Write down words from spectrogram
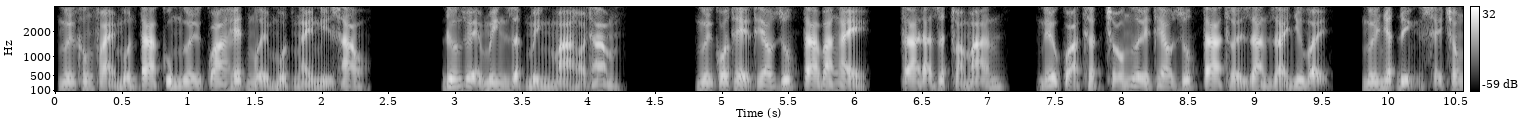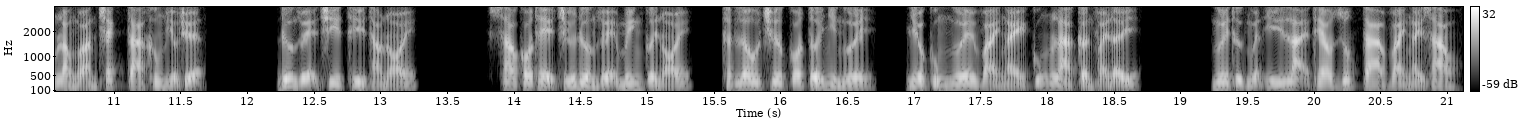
Ngươi không phải muốn ta cùng ngươi qua hết mười một ngày nghỉ sao? Đường duệ minh giật mình mà hỏi thăm. Ngươi có thể theo giúp ta ba ngày, ta đã rất thỏa mãn, nếu quả thật cho ngươi theo giúp ta thời gian dài như vậy, ngươi nhất định sẽ trong lòng oán trách ta không hiểu chuyện. Đường duệ chi thì thào nói. Sao có thể chứ? Đường duệ minh cười nói, thật lâu chưa có tới nhìn ngươi, nhiều cùng ngươi vài ngày cũng là cần phải đấy. Ngươi thực nguyện ý lại theo giúp ta vài ngày sao?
